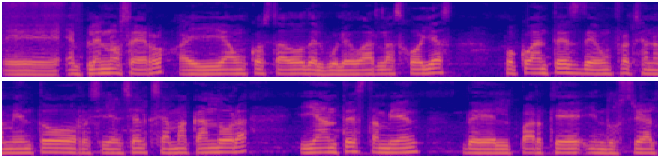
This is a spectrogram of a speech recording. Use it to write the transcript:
eh, en pleno cerro, ahí a un costado del Boulevard Las Joyas, poco antes de un fraccionamiento residencial que se llama Candora y antes también del parque industrial.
